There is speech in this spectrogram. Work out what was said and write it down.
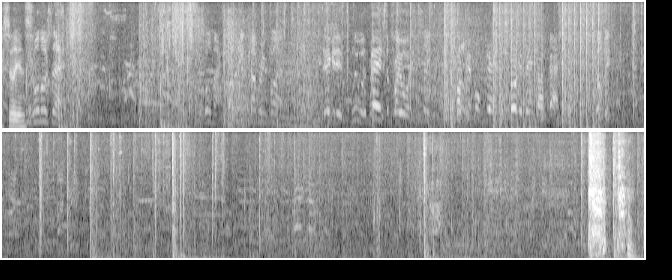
Of. Civilians. We're almost there. Cormack, I need covering fire. Negative. Blue the van's the priority. Station. Our pitbull van, target van got packed. Copy. Friendly's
